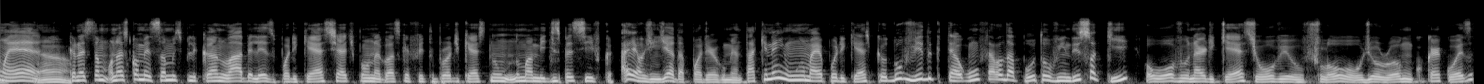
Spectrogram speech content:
não, é. não. Porque nós, tamo- nós começamos explicando lá, beleza, o podcast é tipo um negócio que é feito broadcast num- numa mídia específica. Aí hoje em dia dá pode argumentar que nenhum mais é podcast, porque eu duvido que tem algum fela da puta ouvindo isso aqui, ou ouve o Nerdcast, ou ouve o Flow, ou o Joe Rogan, qualquer coisa,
